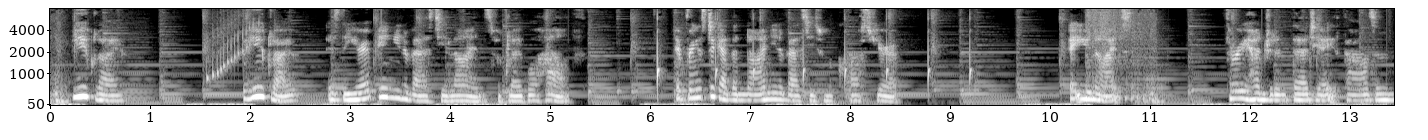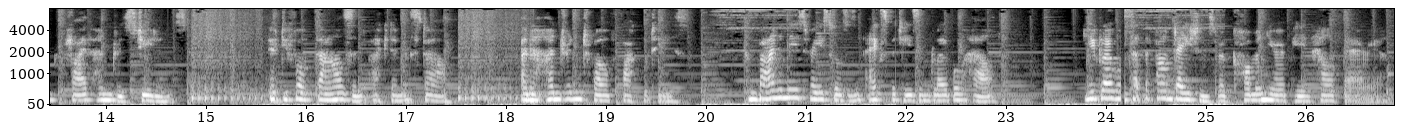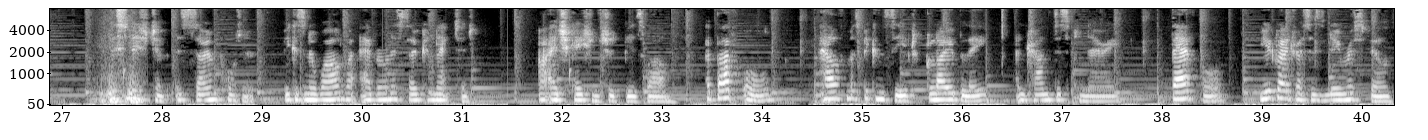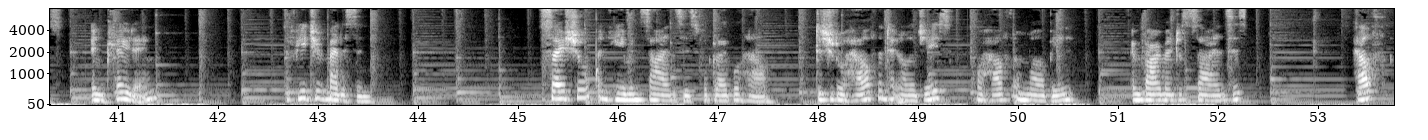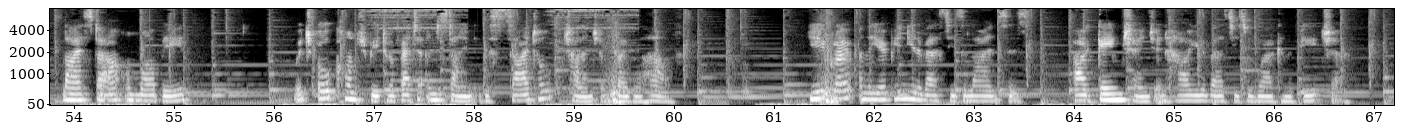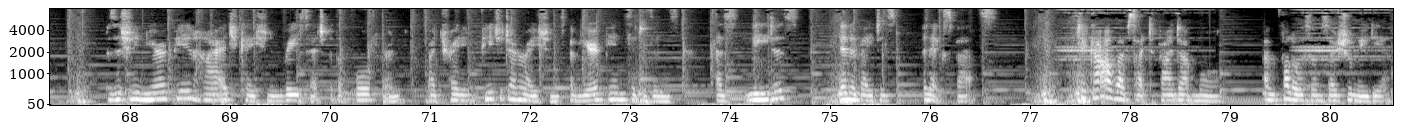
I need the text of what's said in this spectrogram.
EUGLOH EUGLOH is the European University Alliance for Global Health. It brings together nine universities from across Europe. It unites 338,500 students, 54,000 academic staff, and 112 faculties. Combining these resources and expertise in global health, EUGLOH will set the foundations for a common European health area. This initiative is so important because in a world where everyone is so connected, our education should be as well. Above all, health must be conceived globally and transdisciplinary. Therefore, EUGLOH addresses numerous fields, including the future of medicine, social and human sciences for global health, digital health and technologies for health and well-being, environmental sciences, health, lifestyle and well-being, which all contribute to a better understanding of the societal challenge of global health. EUGLOH and the European Universities Alliances are a game changer in how universities will work in the future, positioning European higher education and research at the forefront by training future generations of European citizens as leaders, innovators, and experts. Check out our website to find out more and follow us on social media.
